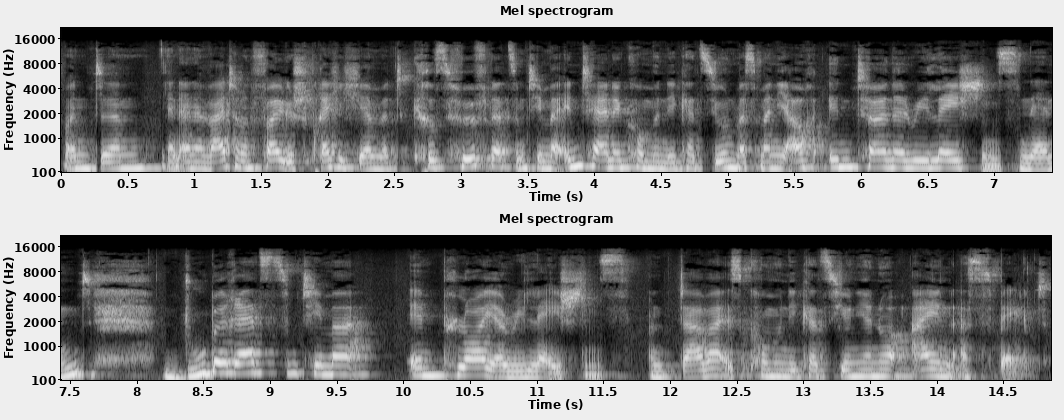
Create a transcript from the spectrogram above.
Und ähm, in einer weiteren Folge spreche ich ja mit Chris Höfner zum Thema interne Kommunikation, was man ja auch Internal Relations nennt. Du berätst zum Thema Employer Relations. Und dabei ist Kommunikation ja nur ein Aspekt.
